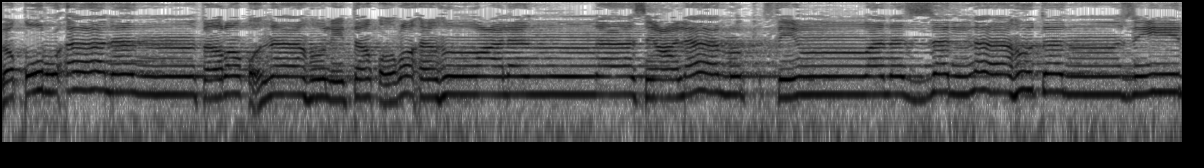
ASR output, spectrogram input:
وقرآنا فرقناه لتقرأه على الناس على مكث ونزلناه تنزيلاً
